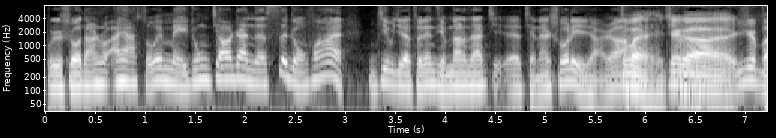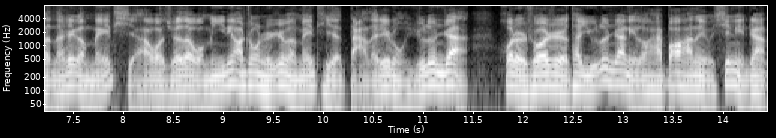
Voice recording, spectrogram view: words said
不是说当时说，哎呀，所谓美中交战的四种方案，你记不记得昨天节目当中咱简呃简单说了一下，是吧？对这个日本的这个媒体啊，我觉得我们一定要重视日本媒体打的这种舆论战，或者说是他舆论战里头还包含的有心理战。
